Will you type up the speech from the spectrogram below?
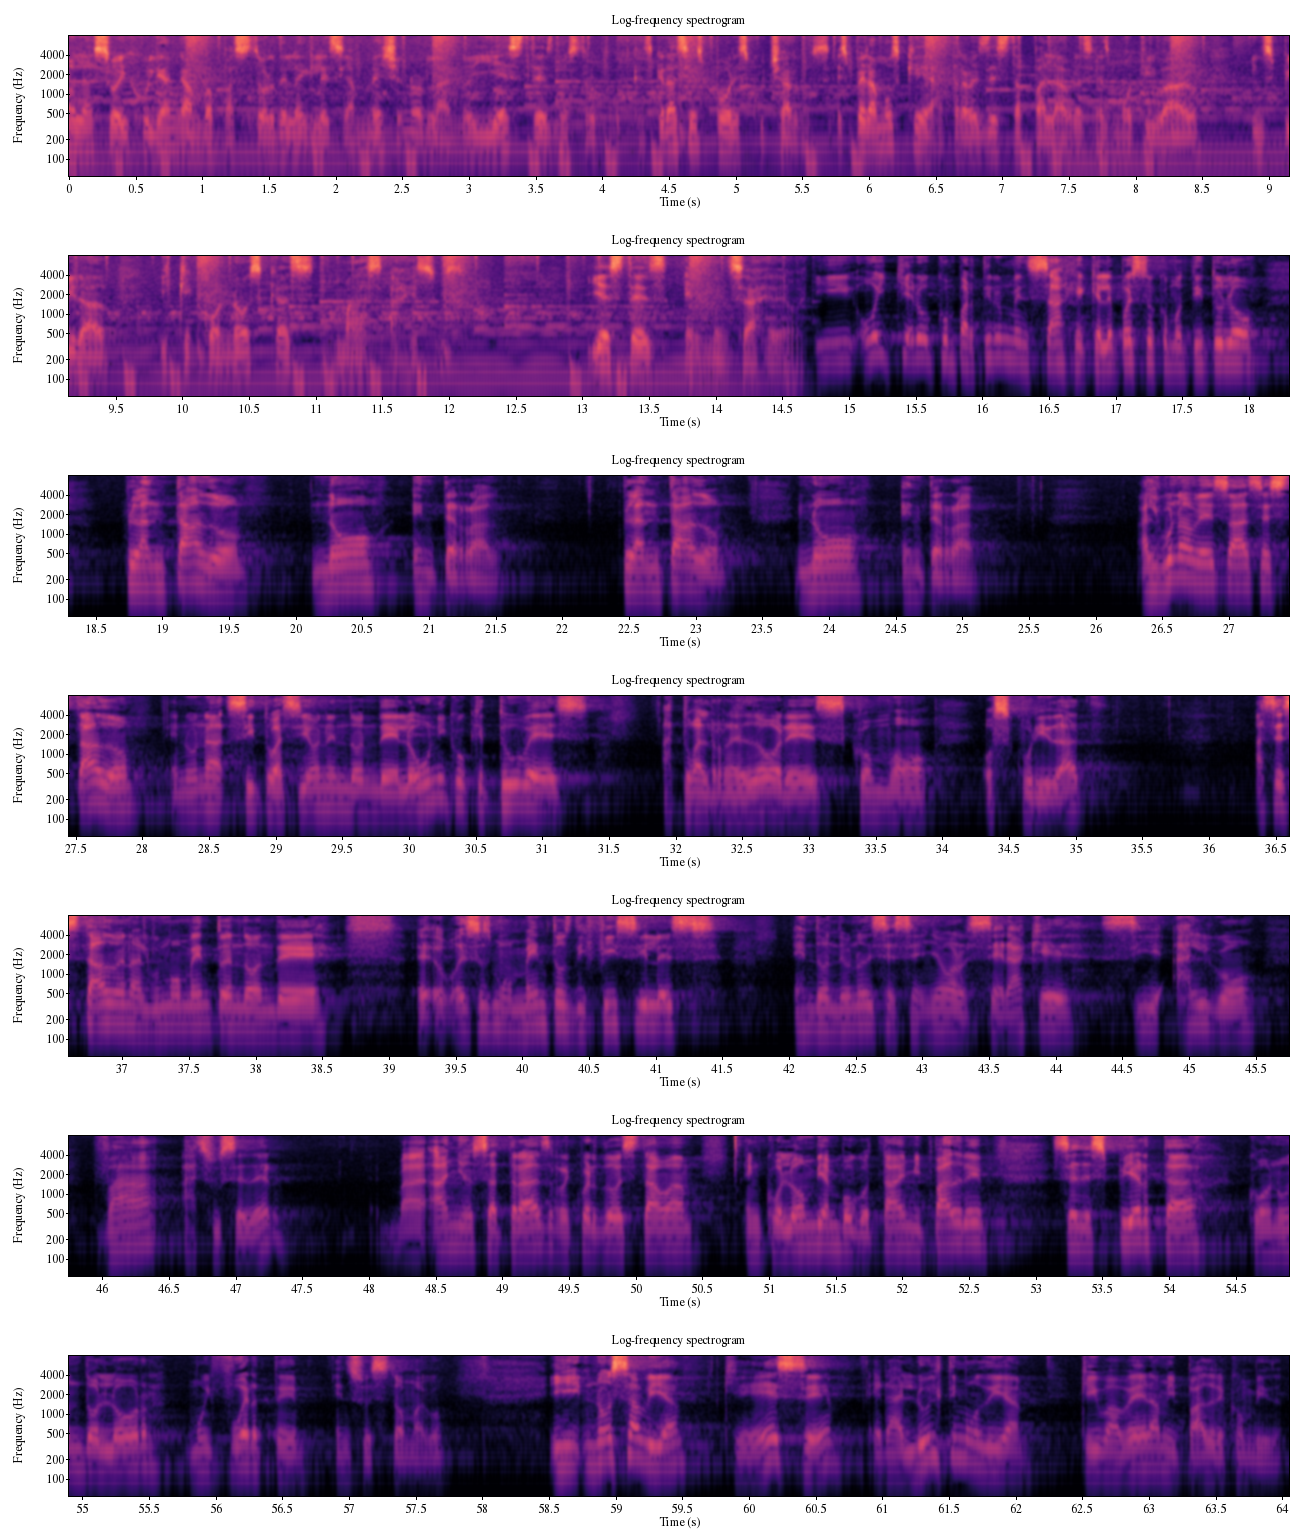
Hola, soy Julián Gamba, pastor de la iglesia Mission Orlando y este es nuestro podcast. Gracias por escucharnos. Esperamos que a través de esta palabra seas motivado, inspirado y que conozcas más a Jesús. Y este es el mensaje de hoy. Y hoy quiero compartir un mensaje que le he puesto como título Plantado, no enterrado. Plantado, no enterrado. ¿Alguna vez has estado en una situación en donde lo único que tú ves a tu alrededor es como oscuridad. ¿Has estado en algún momento en donde eh, esos momentos difíciles en donde uno dice, Señor, ¿será que si algo va a suceder? Años atrás, recuerdo, estaba en Colombia, en Bogotá, y mi padre se despierta con un dolor muy fuerte en su estómago. Y no sabía que ese era el último día que iba a ver a mi padre con vida.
